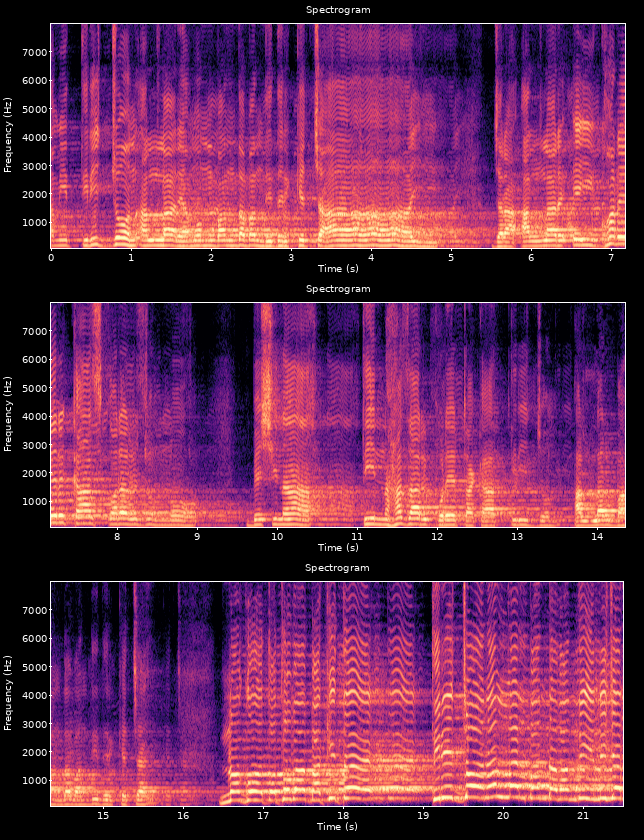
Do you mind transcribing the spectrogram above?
আমি তিরিশ জন আল্লাহর এমন বান্দা বান্দিদেরকে চাই, যারা আল্লাহর এই ঘরের কাজ করার জন্য বেশি না তিন হাজার করে টাকা তিরিশ জন আল্লাহর বান্দা বান্দিদেরকে চাই। নগদ অথবা বাকিতে তিরিশ জন আল্লাহর বান্দা বান্দি নিজের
